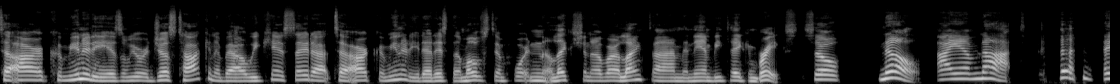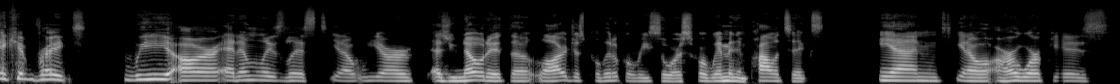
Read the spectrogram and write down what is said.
to our community, as we were just talking about, we can't say that to our community that it's the most important election of our lifetime, and then be taking breaks. So, no, I am not taking breaks we are at Emily's List. You know, we are, as you noted, the largest political resource for women in politics. And, you know, our work is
